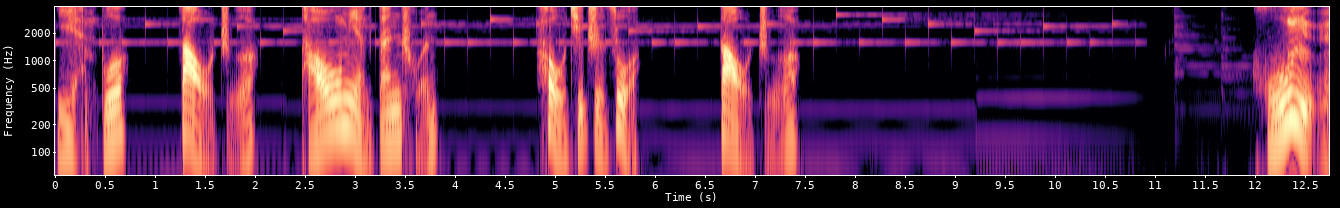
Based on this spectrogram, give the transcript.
演播：道哲、桃面单纯，后期制作：道哲。狐女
